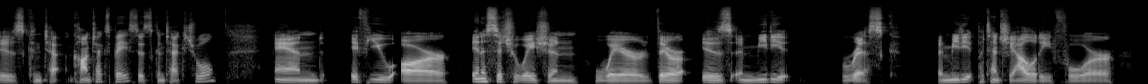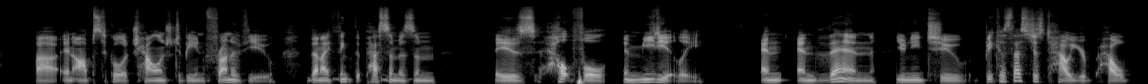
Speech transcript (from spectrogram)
is context based. It's contextual, and if you are in a situation where there is immediate risk, immediate potentiality for uh, an obstacle or challenge to be in front of you, then I think that pessimism is helpful immediately, and and then you need to because that's just how your how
